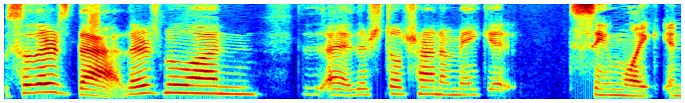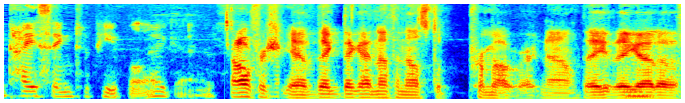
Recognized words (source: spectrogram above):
so there's that. There's Mulan. They're still trying to make it seem like enticing to people. I guess. Oh, for sure. Yeah, they they got nothing else to promote right now. They they gotta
